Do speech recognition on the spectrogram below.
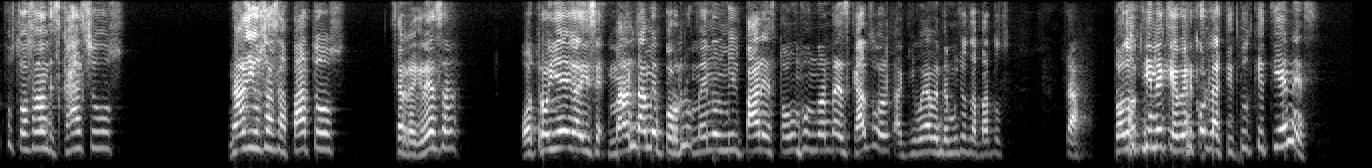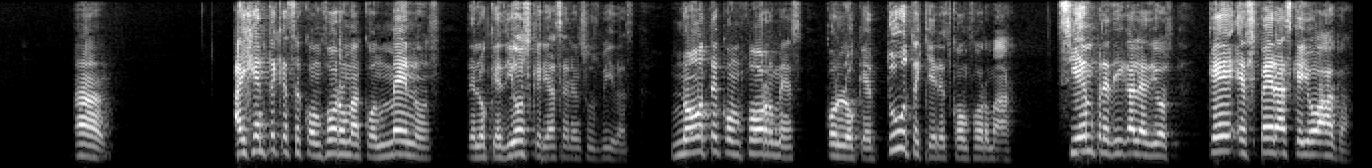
Pues todos andan descalzos. Nadie usa zapatos. Se regresa. Otro llega y dice, mándame por lo menos mil pares. Todo el mundo anda descalzo. Aquí voy a vender muchos zapatos. O sea, todo tiene que ver con la actitud que tienes. Ah, hay gente que se conforma con menos de lo que Dios quería hacer en sus vidas No te conformes con lo que tú te quieres conformar. Siempre dígale a Dios, ¿qué esperas que yo haga?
